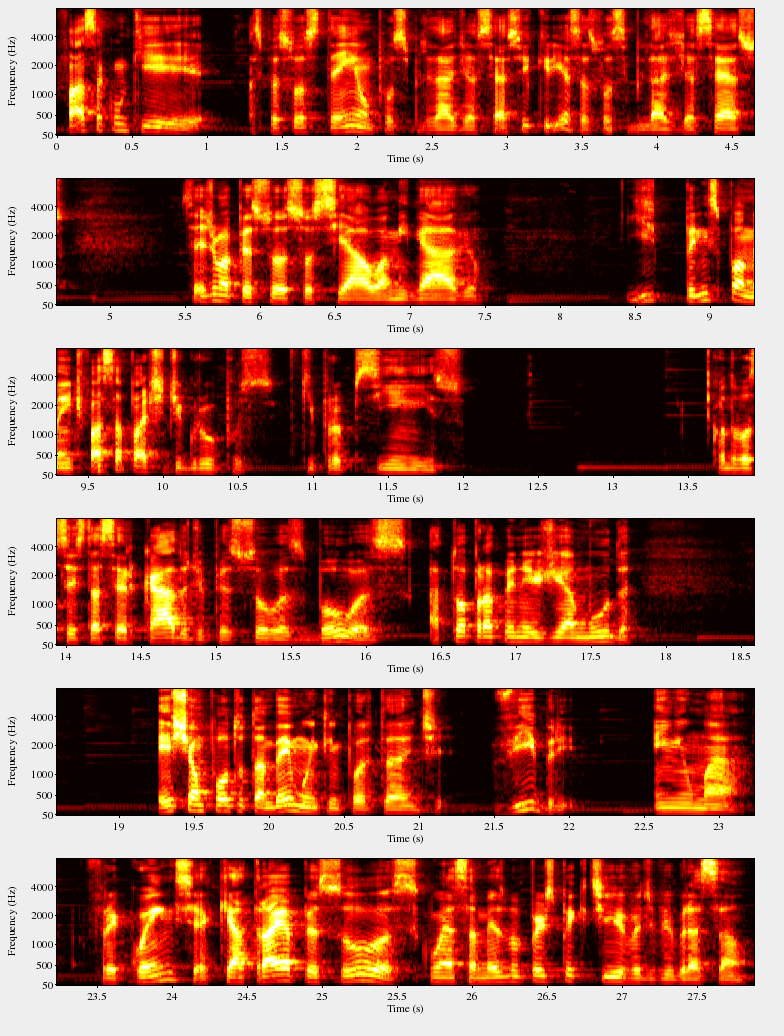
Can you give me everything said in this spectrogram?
Faça com que as pessoas tenham possibilidade de acesso e crie essas possibilidades de acesso. Seja uma pessoa social, amigável e principalmente faça parte de grupos que propiciem isso. Quando você está cercado de pessoas boas, a tua própria energia muda. Este é um ponto também muito importante. Vibre em uma frequência que atraia pessoas com essa mesma perspectiva de vibração.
